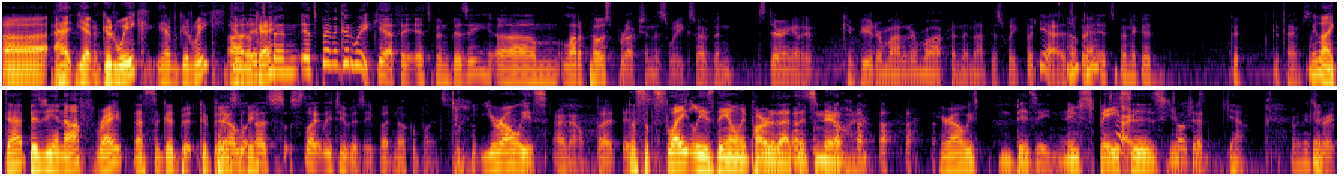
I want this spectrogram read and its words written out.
uh, you have a good week. You have a good week. Doing Uh, okay? It's been it's been a good week. Yeah, th- it's been busy. Um, a lot of post production this week, so I've been staring at a computer monitor more often than not this week. But yeah, it's been it's been a good good times. we like that. Busy enough, right? That's a good Bit- good place a- to be. uh, slightly too busy, but no complaints. You're always. I know, but The slightly is the only part of that that's new. You're always busy. New spaces. You're just good. yeah. everything's good. great.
